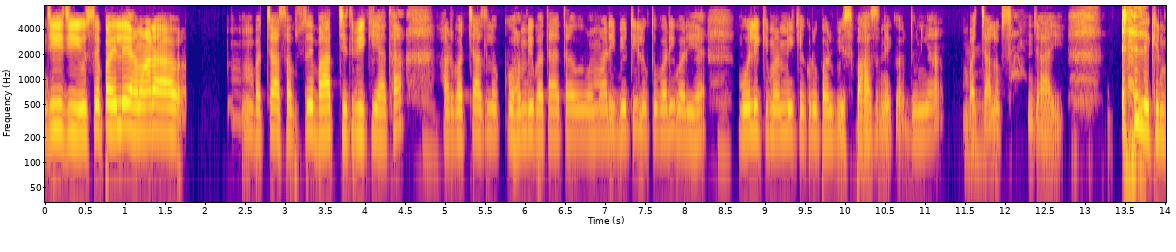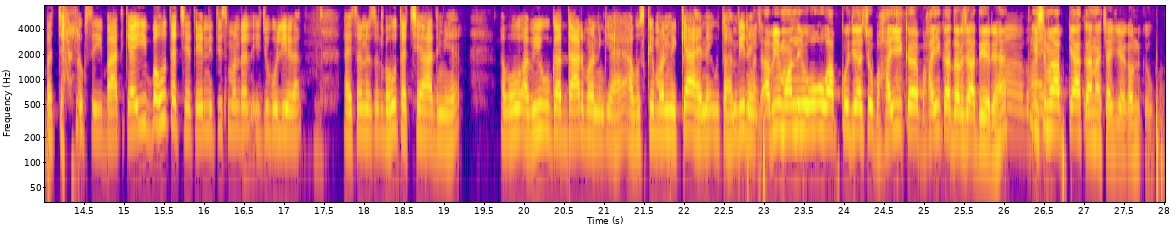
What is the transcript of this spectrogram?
जी जी उससे पहले हमारा बच्चा सबसे बातचीत भी किया था। और बच्चा लोग को हम भी बताया था हमारी बेटी लोग तो बड़ी बड़ी है बोली कि मम्मी केकरो पर विश्वास नहीं कर दुनिया बच्चा लोग समझाई लेकिन बच्चा लोग से ही बात किया ये बहुत अच्छे थे। नीतीश मंडल ये जो बोलिएगा ऐसा ऐसा बहुत अच्छे आदमी हैं। अब वो अभी वो गद्दार बन गया है अब उसके मन में क्या है नहीं वो तो हम भी नहीं अच्छा अभी मान लीजिए वो आपको जैसे भाई का भाई का दर्जा दे रहे हैं हाँ, तो इसमें आप क्या कहना चाहिएगा उनके ऊपर?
